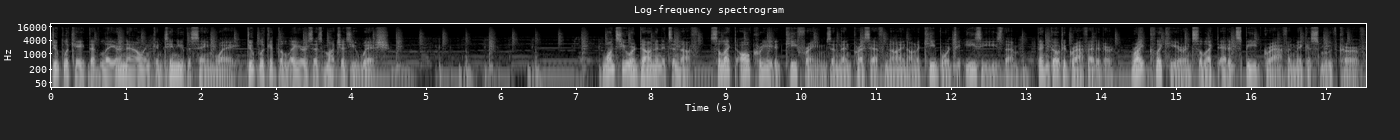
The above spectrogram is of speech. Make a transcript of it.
Duplicate that layer now and continue the same way. Duplicate the layers as much as you wish. Once you are done and it's enough, select all created keyframes and then press F9 on a keyboard to easy ease them. Then go to Graph Editor, right click here and select Edit Speed Graph and make a smooth curve.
